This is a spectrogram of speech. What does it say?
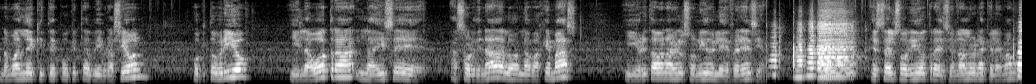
nomás le quité poquita vibración, poquito brillo y la otra la hice asordinada, la bajé más y ahorita van a ver el sonido y la diferencia. Este es el sonido tradicional, ¿verdad? Que le llamamos.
